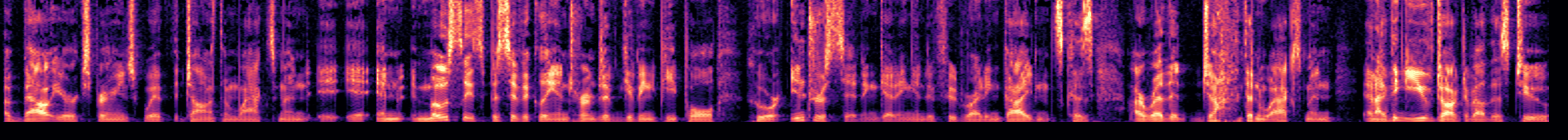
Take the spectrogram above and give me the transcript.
about your experience with Jonathan Waxman, and mostly specifically in terms of giving people who are interested in getting into food writing guidance. Because I read that Jonathan Waxman, and I think you've talked about this too,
